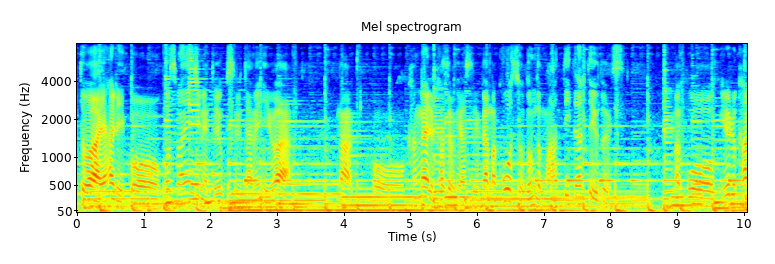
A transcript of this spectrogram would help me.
あとはやはりこうコースマネジメントを良くするためには、まあ、こう考える数を増やすというか、まあ、コースをどんどん回っていただくということです。まあ、こういろいろ考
